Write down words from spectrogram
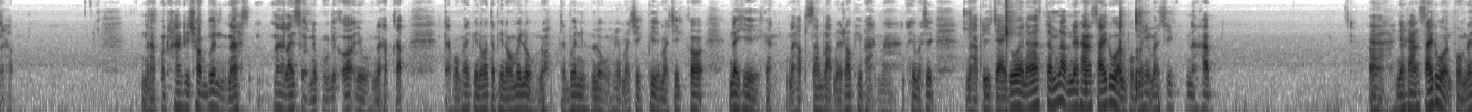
นะครับ นะค่อนข้างที่ชอบเบิ้ลนะหน้าไลฟ์สดเนี่ยผมวิเคราะห์อยู่นะครับกับแต่ผมให้พี่น้องแต่พี่น้องไม่ลงเนาะแต่เบิ้ลลงเนี่ยมาชิกพี่มาชิกก็ได้เฮกันนะครับสำหรับในรอบที่ผ่านมาให้มาชิกนะครับดีใจด้วยนะสำหรับในทางสายด่วนผมให้มาชิกนะครับอ่าในทางซ้ายด่วนผมได้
